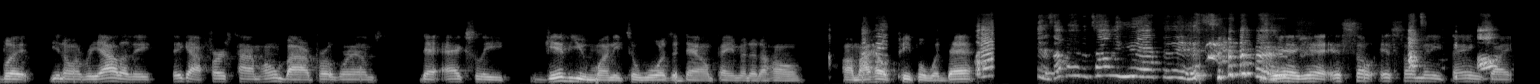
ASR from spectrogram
But, you know, in reality, they got first time home buyer programs that actually give you money towards a down payment of the home. Um, I help people with that. I'm gonna tell you after this. yeah, yeah. It's so it's so many things like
